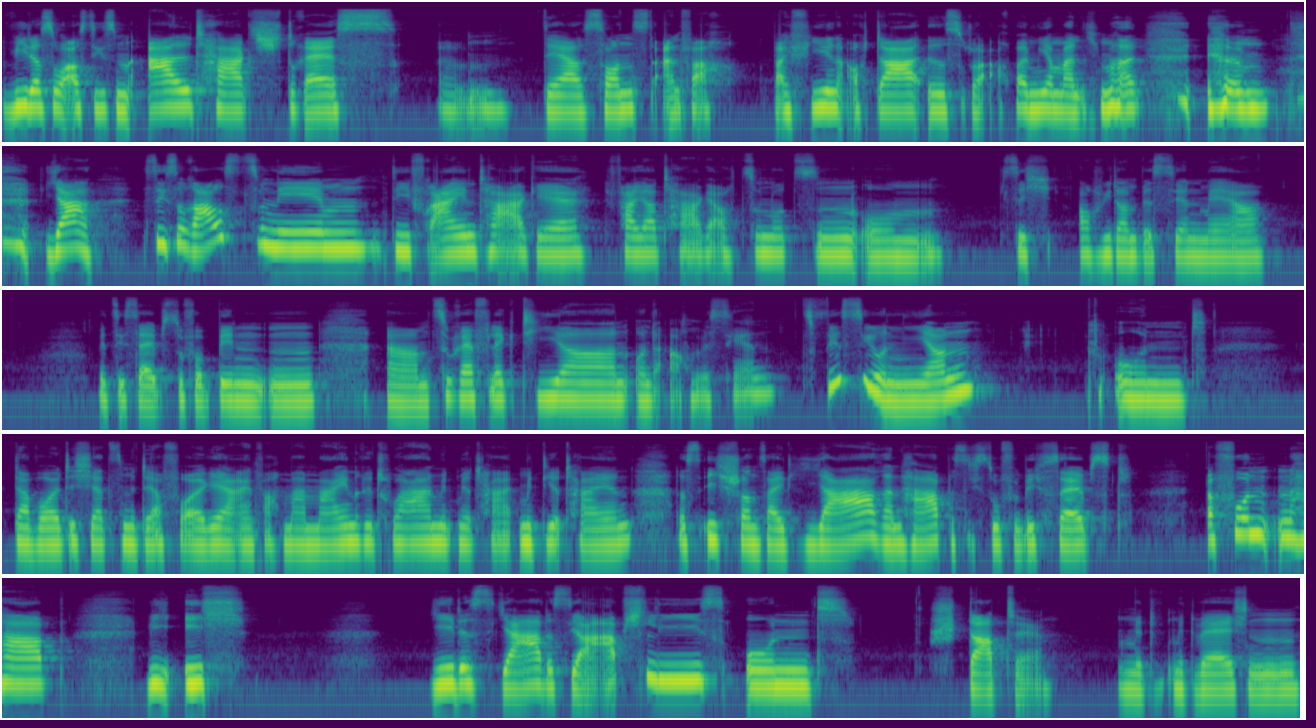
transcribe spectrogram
wieder so aus diesem Alltagsstress, ähm, der sonst einfach bei vielen auch da ist oder auch bei mir manchmal, ähm, ja, sich so rauszunehmen, die freien Tage, Feiertage auch zu nutzen, um sich auch wieder ein bisschen mehr mit sich selbst zu verbinden, ähm, zu reflektieren und auch ein bisschen zu visionieren. Und da wollte ich jetzt mit der Folge einfach mal mein Ritual mit, mir mit dir teilen, das ich schon seit Jahren habe, das ich so für mich selbst erfunden habe, wie ich jedes Jahr das Jahr abschließe und starte. Mit, mit welchen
